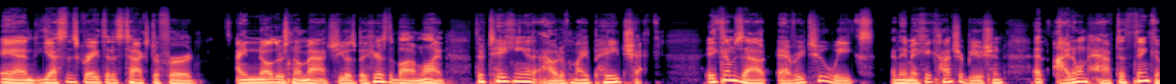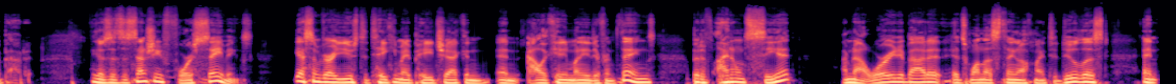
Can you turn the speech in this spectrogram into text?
And yes, it's great that it's tax deferred. I know there's no match. He goes, But here's the bottom line they're taking it out of my paycheck. It comes out every two weeks and they make a contribution, and I don't have to think about it. He goes, It's essentially forced savings yes, I'm very used to taking my paycheck and, and allocating money to different things. But if I don't see it, I'm not worried about it. It's one less thing off my to do list and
